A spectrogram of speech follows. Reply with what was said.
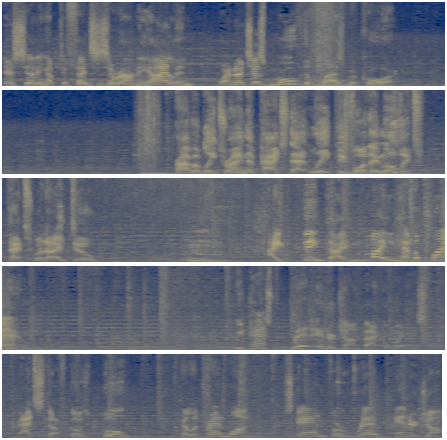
They're setting up defenses around the island. Why not just move the plasma core? Probably trying to patch that leak before they move it. That's what I do. Hmm. I think I might have a plan. We passed Red Energon back a ways. That stuff goes boom. Teletraan 1, scan for Red Energon.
